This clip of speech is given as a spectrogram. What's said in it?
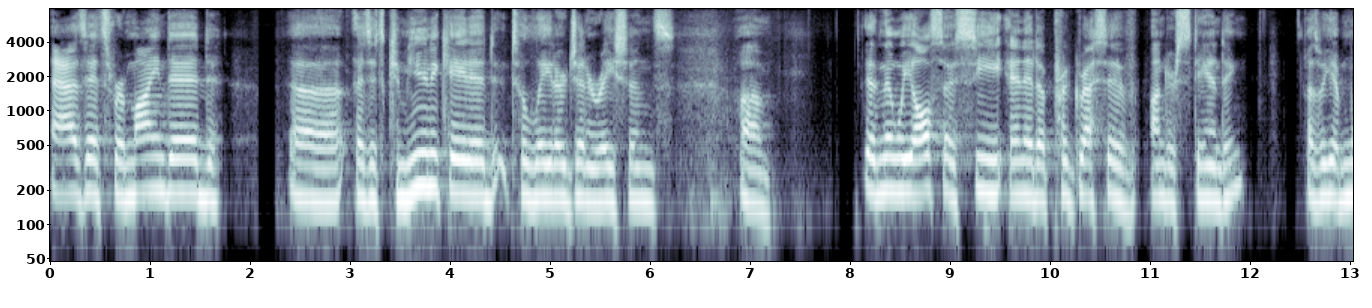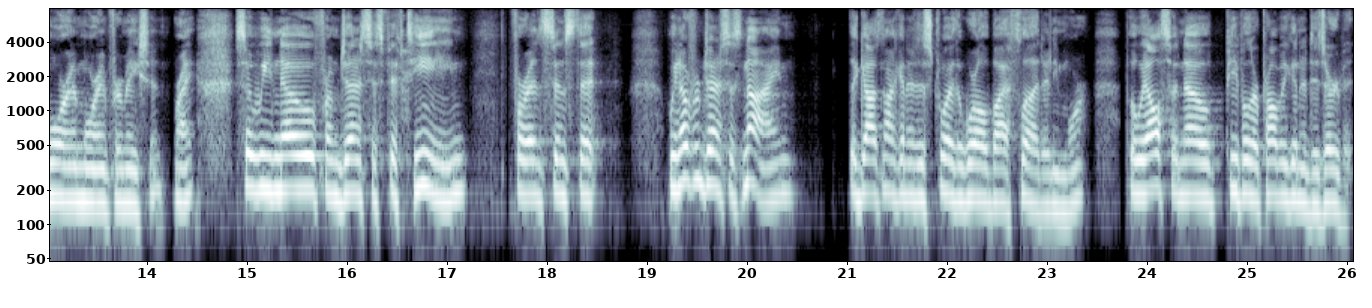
As it's reminded, uh, as it's communicated to later generations. Um, and then we also see in it a progressive understanding as we get more and more information, right? So we know from Genesis 15, for instance, that we know from Genesis 9 that God's not going to destroy the world by a flood anymore. But we also know people are probably going to deserve it.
